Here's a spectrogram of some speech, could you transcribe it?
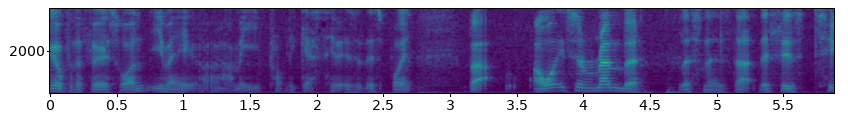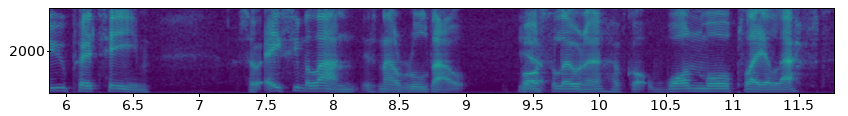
go for the first one. You may, I mean, you probably guessed who it is at this point, but I want you to remember, listeners, that this is two per team. So AC Milan is now ruled out. Yeah. Barcelona have got one more player left.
